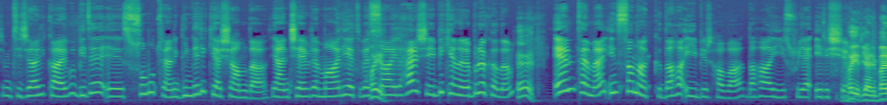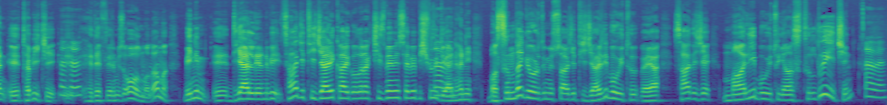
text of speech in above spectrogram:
Şimdi ticari kaybı bir de e, somut yani gündelik yaşamda yani çevre, maliyet vesaire Hayır. her şeyi bir kenara bırakalım. Evet. En temel insan hakkı daha iyi bir hava, daha iyi suya erişim. Hayır yani ben e, tabii ki e, Hı hı. hedeflerimiz o olmalı ama benim e, diğerlerini bir sadece ticari kaygı olarak çizmemin sebebi şuydu. Evet. Yani hani basında gördüğümüz sadece ticari boyutu veya sadece mali boyutu yansıtıldığı için Evet.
